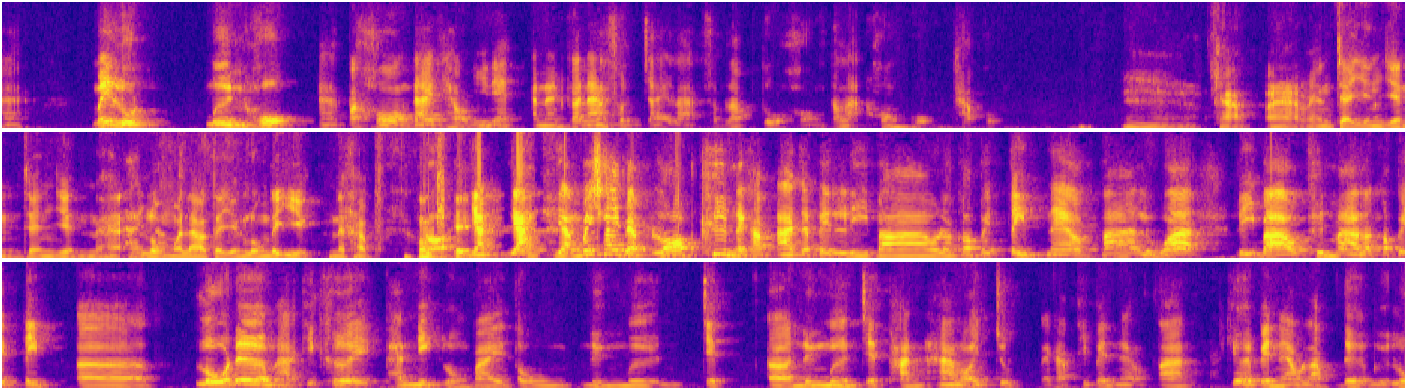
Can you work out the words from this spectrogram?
อะไม่หลุดหมื่นหกอะประคองได้แถวนี้เนี่ย อันนั้นก็น่าสนใจละสำหรับตัวของตลาดฮ่องกงครับผม อืมครับ อ่าเพราะฉะนั้นใจเย็นๆใจเย็นๆนะฮะใช่ครับลงมาแล้วแต่ยังลงได้อีกนะครับโอก็เคยังยังยังไม่ใช่แบบรอบขึ้นนะครับ อาจจะเป็น rebound แล้วก็ไปติดแนวต้านหรือว่าrebound ขึ้นมาแล้วก็ไปติดเอ่อ low เดิมอะที่เคย panic ลงไปตรงหนึ่งหมื่นเจ็ดเอ่อหนึ่งหมื่นเจ็ดพันห้าร้อยจุดนะครับที่เป็นแนวต้านที่เคยเป็นแนวรับเดิมหรือ low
